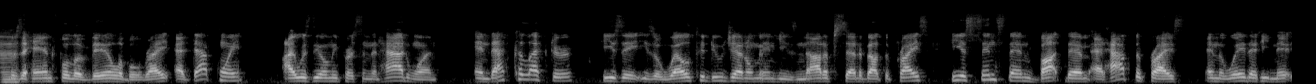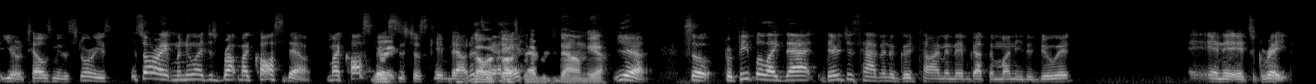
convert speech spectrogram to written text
mm. there's a handful available, right? At that point, I was the only person that had one. And that collector, he's a he's a well-to-do gentleman. He's not upset about the price. He has since then bought them at half the price. And the way that he you know tells me the story is, it's all right, Manu. I just brought my cost down. My cost basis right. just came down. Dollar okay. cost average down. Yeah. Yeah. So for people like that, they're just having a good time and they've got the money to do it, and it's great.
